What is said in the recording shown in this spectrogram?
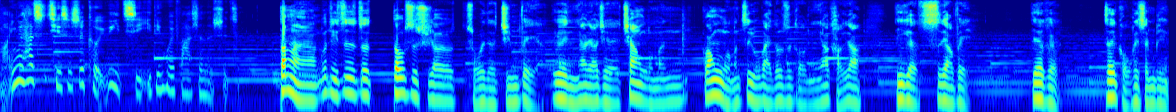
吗？因为它是其实是可预期一定会发生的事情。当然，问题是这都是需要所谓的经费啊，因为你要了解，像我们光我们自己五百多只狗，你要考虑到第一个饲料费，第二个这些狗会生病，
